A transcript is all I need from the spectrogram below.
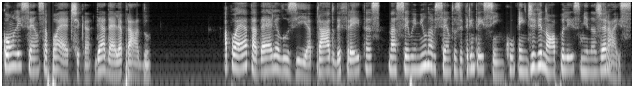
Com Licença Poética, de Adélia Prado. A poeta Adélia Luzia Prado de Freitas nasceu em 1935 em Divinópolis, Minas Gerais.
